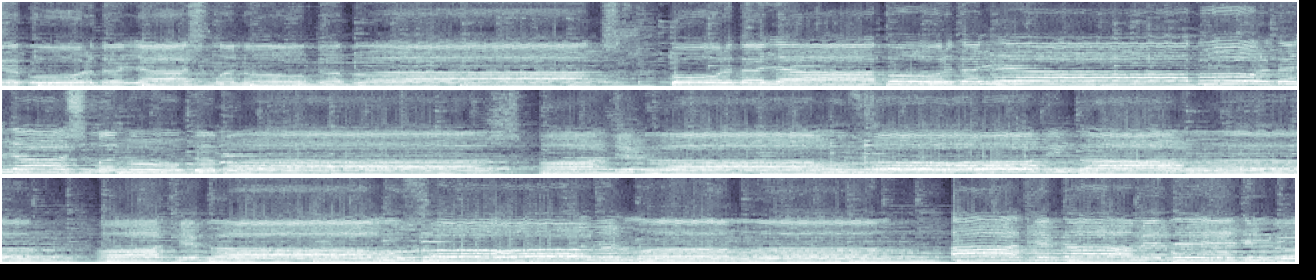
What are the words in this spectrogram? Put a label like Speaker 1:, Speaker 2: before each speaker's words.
Speaker 1: σε πουρτολιάς μονοκτοπάξ. Πουρτολιά, πουρτολιά, πουρτολιάς μονοκτοπάξ. Αρχικά μου كامل ديت الموت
